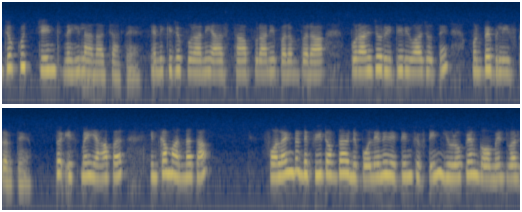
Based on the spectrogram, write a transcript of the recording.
जो कुछ चेंज नहीं लाना चाहते हैं। यानी कि जो पुरानी आस्था, पुरानी परंपरा, पुराने जो रीति रिवाज होते हैं, उन पे बिलीव करते हैं। तो इसमें यहाँ पर इनका मानना था following the defeat of the Napoleon in 1815 European government were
